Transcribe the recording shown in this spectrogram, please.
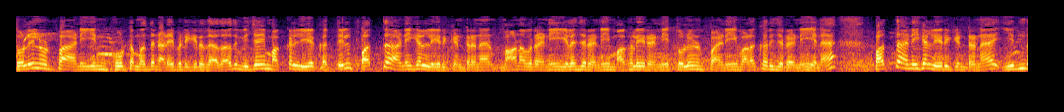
தொழில்நுட்ப அணியின் கூட்டம் வந்து நடைபெறுகிறது. அதாவது விஜய் மக்கள் இயக்கத்தில் பத்து அணிகள் இருக்கின்றன. மாணவர் அணி இளைஞர் அணி மகளிர் அணி தொழில்நுட்ப அணி வழக்கறிஞர் அணி என பத்து அணிகள் இருக்கின்றன. இந்த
